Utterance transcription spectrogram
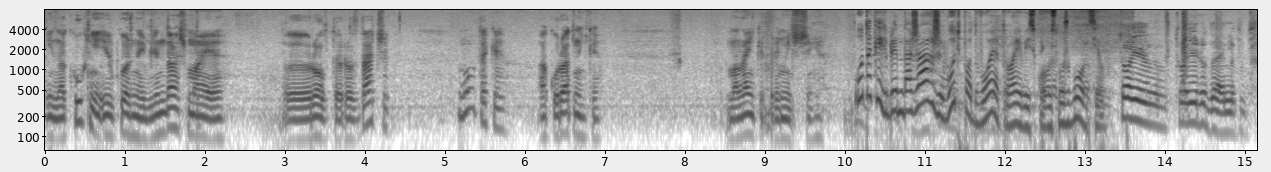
І на кухні, і в кожний бліндаж має ролтер роздатчик. Ну, таке акуратненьке, маленьке приміщення. У таких бліндажах живуть по двоє-троє військовослужбовців. Троє, троє людей. Ми тут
